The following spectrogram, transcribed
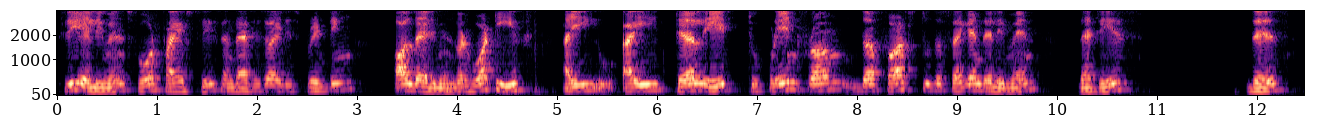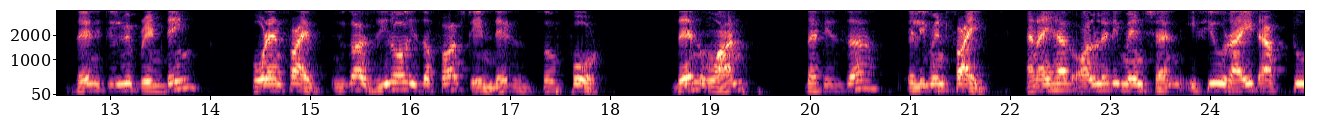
three elements 4 5 6 and that is why it is printing all the elements but what if i i tell it to print from the first to the second element that is this then it will be printing 4 and 5 because 0 is the first index so 4 then 1 that is the element 5 and i have already mentioned if you write up to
